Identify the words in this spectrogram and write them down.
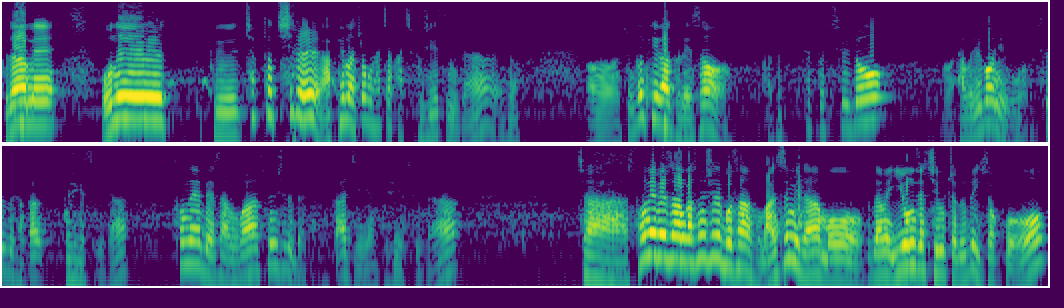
그 다음에 오늘 그 챕터 7을 앞에만 조금 살짝 같이 보시겠습니다. 그래서 어, 좀 끊기가 그래서 앞에 챕터 7도 어, 답은 1번이고 7도 잠깐 보시겠습니다. 손해배상과 손실배상까지 보시겠습니다. 자, 손해배상과 손실보상 많습니다. 뭐 그 다음에 이용자 지급제도도 있었고,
